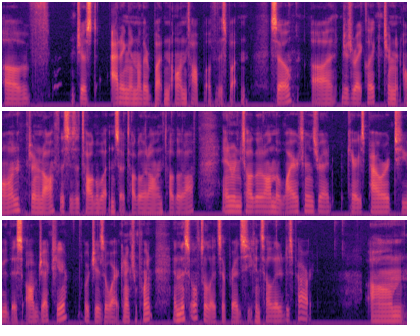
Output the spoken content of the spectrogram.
of just adding another button on top of this button. So uh, just right click, turn it on, turn it off. This is a toggle button, so toggle it on, toggle it off. And when you toggle it on, the wire turns red, carries power to this object here, which is a wire connection point, and this also lights up red so you can tell that it is powered. Um,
